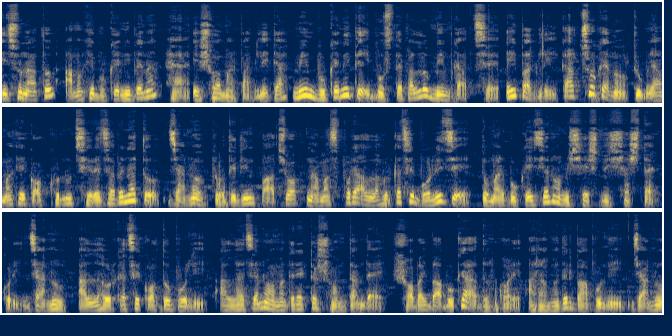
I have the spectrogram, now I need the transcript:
কিছু না তো? আমাকে বুকে নিবে না? হ্যাঁ এসো আমার পাগলিটা। মিম বুকে নিতেই বুঝতে পারল মিম কাঁদছে। এই পাগলি, কাঁদছো কেন? তুমি আমাকে কখনো ছেড়ে যাবে না তো? জানো, প্রতিদিন পাঁচ ওয়াক্ত নামাজ পড়ে আল্লাহর কাছে বলি যে, তোমার বুকেই যেন আমি শেষ নিঃশ্বাস ত্যাগ করি। জানো, আল্লাহর কাছে কত বলি, আল্লাহ যেন আমাদের একটা সন্তান দেয়। সবাই বাবুকে আদর করে, আর আমাদের বাবু নেই। জানো,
